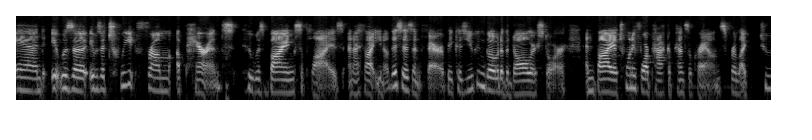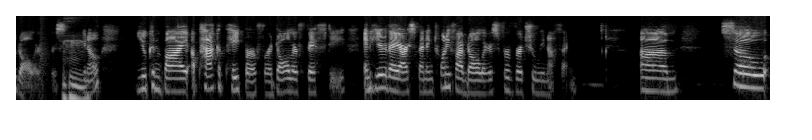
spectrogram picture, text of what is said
and it was a it was a tweet from a parent who was buying supplies and i thought you know this isn't fair because you can go to the dollar store and buy a 24 pack of pencil crayons for like two dollars mm-hmm. you know you can buy a pack of paper for a dollar 50 and here they are spending $25 for virtually nothing um, so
